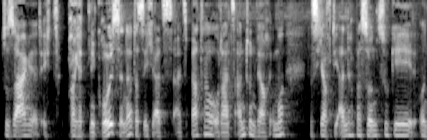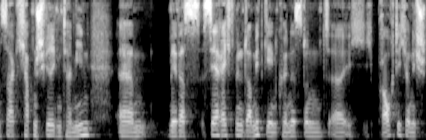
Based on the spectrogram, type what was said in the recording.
zu sagen, ich brauche jetzt eine Größe, ne, dass ich als, als Bertha oder als Anton, wer auch immer, dass ich auf die andere Person zugehe und sage, ich habe einen schwierigen Termin, ähm, mir wäre es sehr recht, wenn du da mitgehen könntest und äh, ich, ich brauche dich und ich,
